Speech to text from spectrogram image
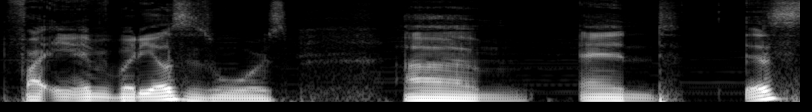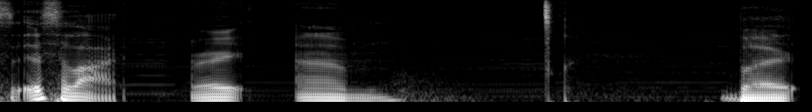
fighting everybody else's wars. Um, and it's it's a lot, right? Um, but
